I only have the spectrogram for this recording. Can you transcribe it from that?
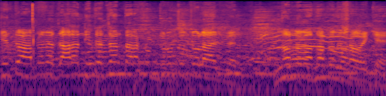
কিন্তু আপনারা যারা নিতে চান, তারা খুব দ্রুত চলে আসবেন। ধন্যবাদ আপনাদের সবাইকে।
